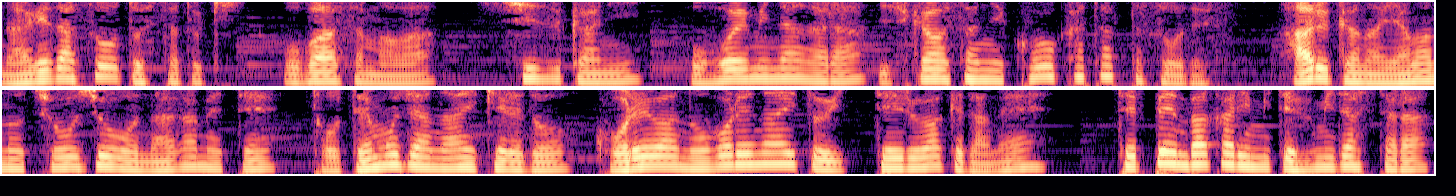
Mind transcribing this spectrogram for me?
投げ出そうとした時、おばあ様は、静かに、微笑みながら石川さんにこう語ったそうです。遥かな山の頂上を眺めて、とてもじゃないけれど、これは登れないと言っているわけだね。てっぺんばかり見て踏み出したら、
